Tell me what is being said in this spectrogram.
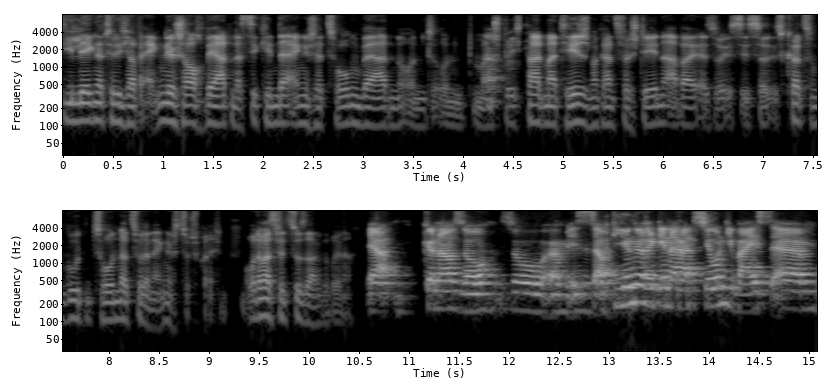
die legen natürlich auf Englisch auch Wert, dass die Kinder Englisch erzogen werden und, und man ja. spricht halt Maltesisch, man kann es verstehen, aber also es, ist, es gehört zum guten Ton dazu, dann Englisch zu sprechen. Oder was willst du sagen, Sabrina? Ja, genau so. So ähm, ist es auch die jüngere Generation, die weiß, ähm,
